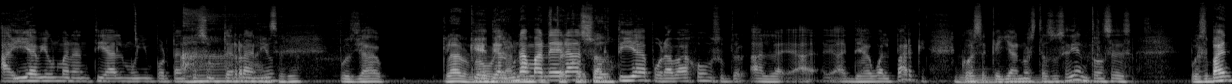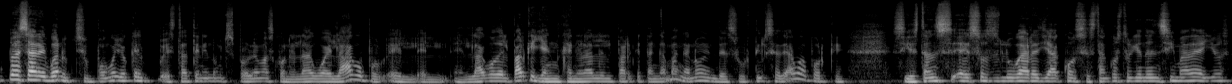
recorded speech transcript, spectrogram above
Ahí había un manantial muy importante Ah, subterráneo, ¿en serio? pues ya Claro, que no, de alguna no, manera surtía por abajo subter- a la- a- a- de agua al parque, cosa que ya no Mm. está sucediendo. Entonces, pues va a empezar, bueno, supongo yo que está teniendo muchos problemas con el agua el lago, el, el- el lago del parque y en general el parque Tangamanga, ¿no? En de surtirse de agua, porque si están esos lugares ya con- se están construyendo encima de ellos,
